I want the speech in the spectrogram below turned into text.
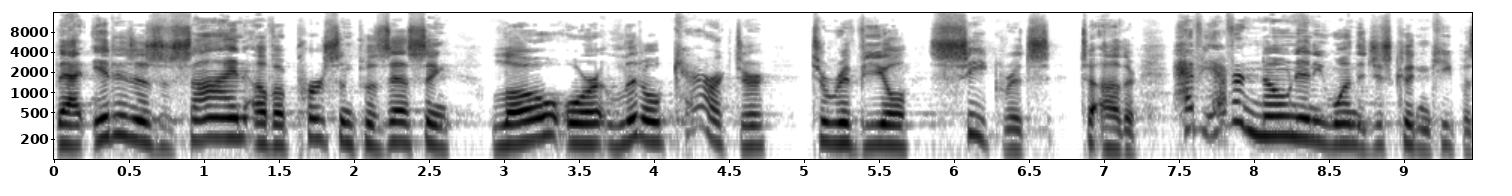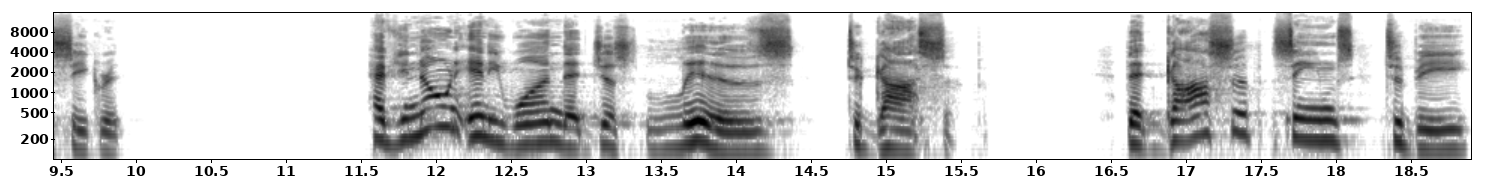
that it is a sign of a person possessing low or little character to reveal secrets to other. Have you ever known anyone that just couldn't keep a secret? Have you known anyone that just lives to gossip? That gossip seems to be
